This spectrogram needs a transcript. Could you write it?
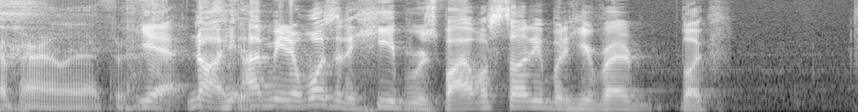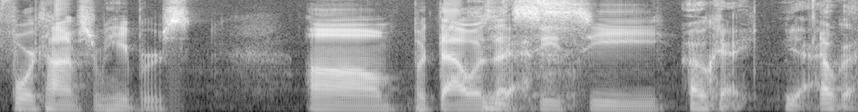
Apparently, that's it. Yeah, no, he, I mean it wasn't a Hebrews Bible study, but he read like four times from Hebrews. Um, but that was Yes. at CC. Okay. Yeah. Okay.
